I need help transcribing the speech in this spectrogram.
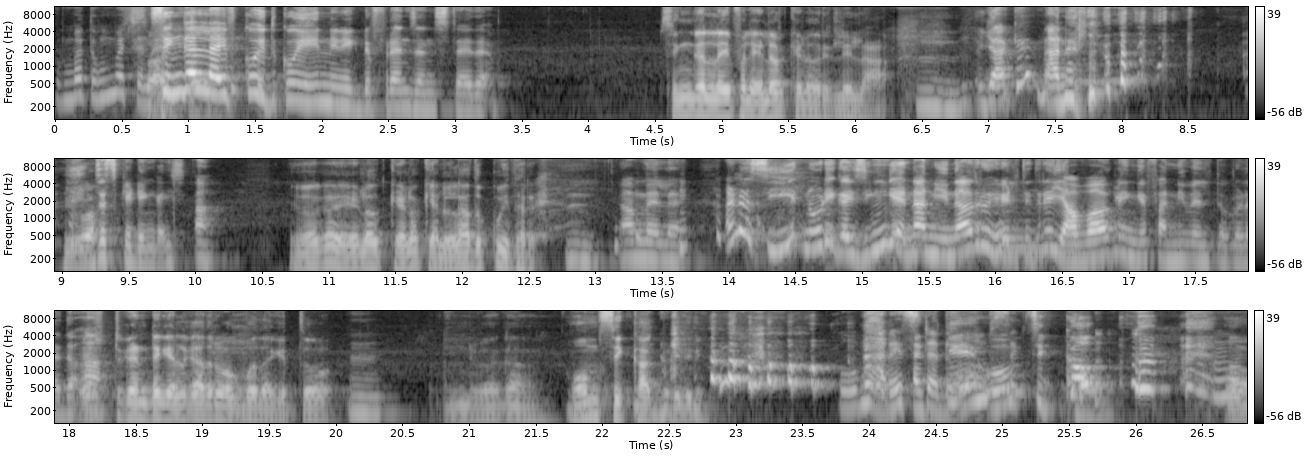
ತುಂಬಾ ತುಂಬಾ ಚೆನ್ನಾಗಿ ಸಿಂಗಲ್ ಲೈಫ್ಗೂ ಇದಕ್ಕೂ ಏನ್ ನಿನಗೆ ಡಿಫ್ರೆನ್ಸ್ ಅನಿಸ್ತಾ ಇದೆ? ಸಿಂಗಲ್ ಲೈಫಲ್ಲಿ ಹೇಳೋರು ಕೇಳೋರು ಇರಲಿಲ್ಲ. ಯಾಕೆ? ನಾನೇ ಜಸ್ಟ್ ಕಿಡಿಂಗ್ ಗೈಸ್ ಹಾ. ಇವಾಗ ಹೇಳೋದು ಕೇಳೋಕೆ ಎಲ್ಲದಕ್ಕೂ ಇದ್ದಾರೆ ಹ್ಮ್. ಆಮೇಲೆ ಅಣ್ಣ ಸೀರ್ ನೋಡಿ ಗೈಸ್ ಹಿಂಗೆ ನಾನು ಏನಾದರೂ ಹೇಳ್ತಿದ್ರೆ ಯಾವಾಗ್ಲೂ ಹಿಂಗೆ ಫನ್ನಿ ವೆಲ್ ತಗೊಳ್ಳೋದು ಅಷ್ಟು ಎಷ್ಟು ಗಂಟೆಗೆ ಎಲ್ಗಾದ್ರೂ ಹೋಗ್ಬೋದಾಗಿತ್ತು? ಇವಾಗ ಹೋಮ್ ಸಿಕ್ ಆಗ್ಬಿಟ್ಟಿದ್ದೀನಿ ಹೋಮ್ ಅರೆಸ್ಟ್ ಅದು. ಏ, ಓಂ ಸಿಕ್ಕೋ ಓಂ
